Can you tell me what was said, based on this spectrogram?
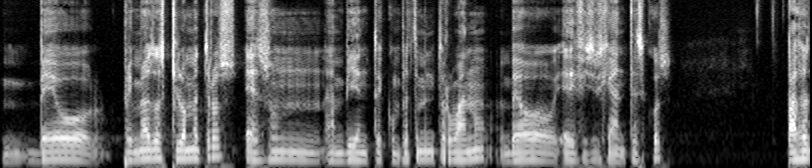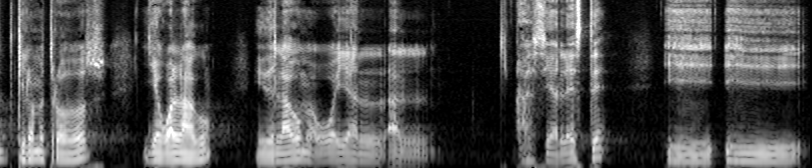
veo primeros dos kilómetros, es un ambiente completamente urbano, veo edificios gigantescos. Paso el kilómetro dos, llego al lago y del lago me voy al, al hacia el este y, y,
